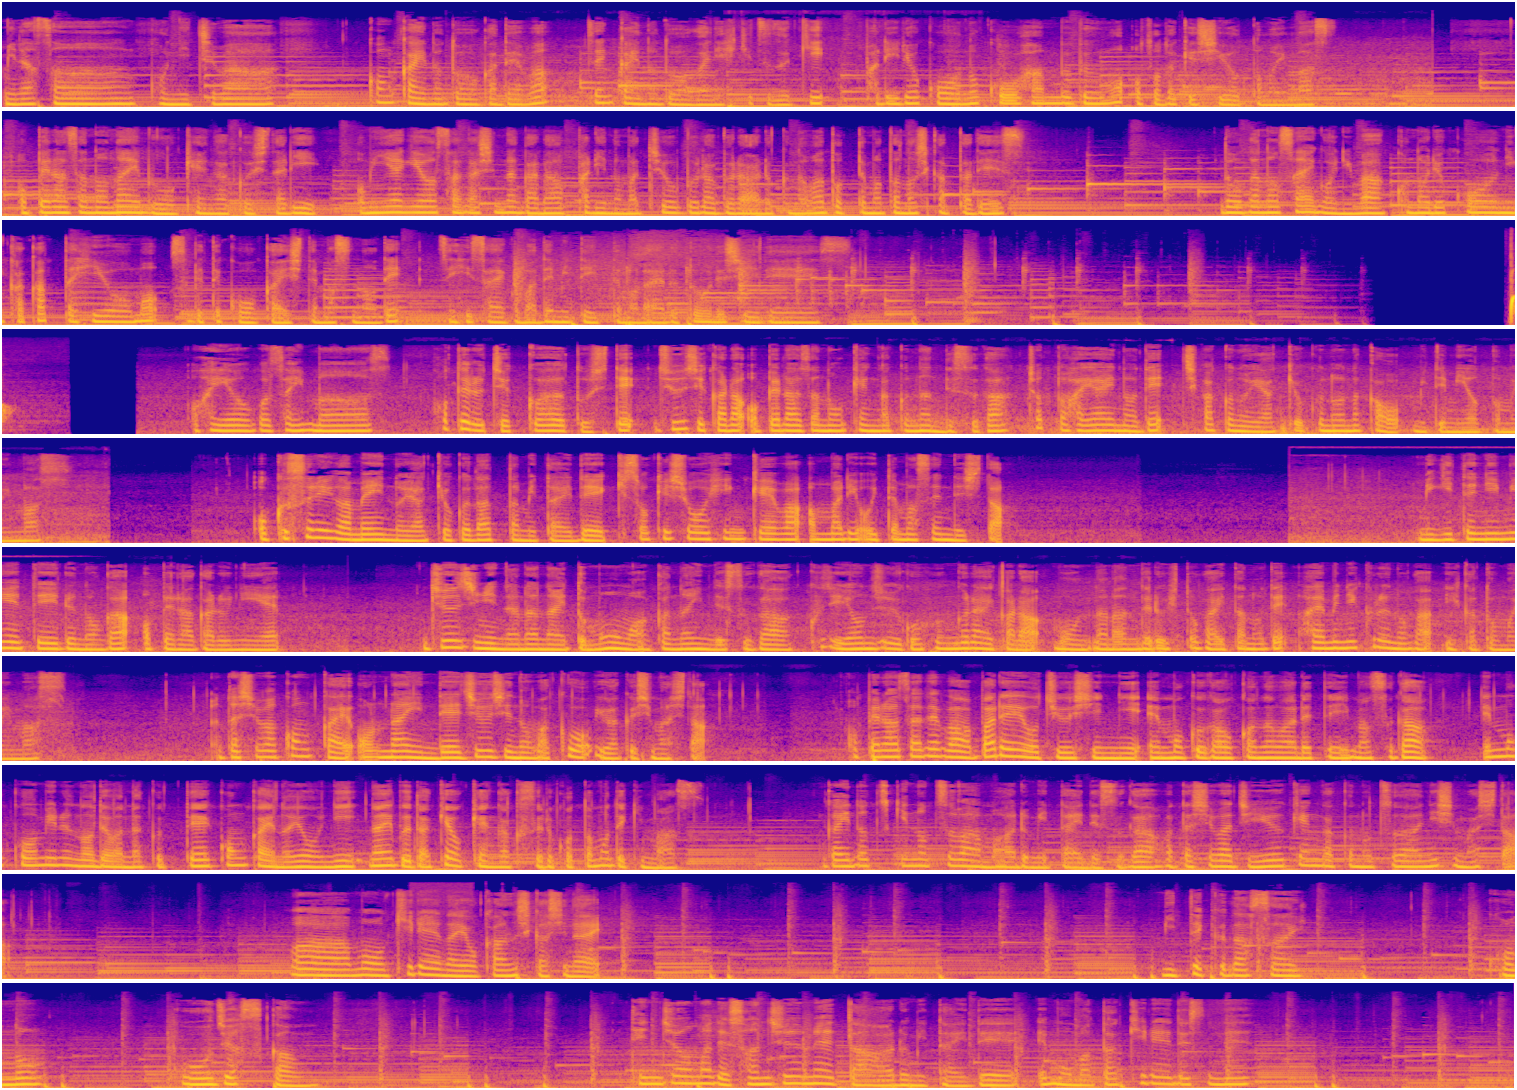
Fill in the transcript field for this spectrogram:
皆さんこんにちは。今回の動画では前回の動画に引き続きパリ旅行の後半部分をお届けしようと思います。オペラ座の内部を見学したりお土産を探しながらパリの街をブラブラ歩くのはとっても楽しかったです。動画の最後にはこの旅行にかかった費用も全て公開してますので是非最後まで見ていってもらえると嬉しいです。おはようございます。ホテルチェックアウトして10時からオペラ座の見学なんですがちょっと早いので近くの薬局の中を見てみようと思います。お薬がメインの薬局だったみたいで基礎化粧品系はあんまり置いてませんでした。右手に見えているのがオペラガルニエ。10時にならないと門は開かないんですが9時45分ぐらいからもう並んでる人がいたので早めに来るのがいいかと思います。私は今回オンラインで10時の枠を予約しました。オペラ座ではバレエを中心に演目が行われていますが演目を見るのではなくて今回のように内部だけを見学することもできます。ガイド付きのツアーもあるみたいですが私は自由見学のツアーにしました。わあもう綺麗な予感しかしない。見てください。このゴージャス感。天井まで30メーターあるみたいで絵もまた綺麗ですね。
